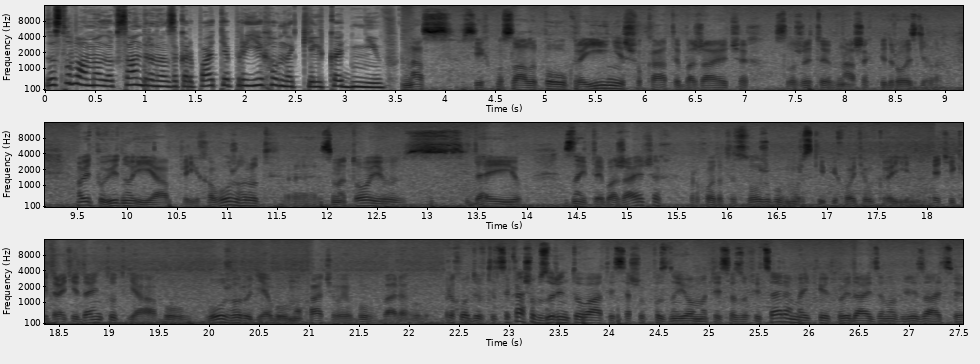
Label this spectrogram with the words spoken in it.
За словами Олександра, на Закарпаття приїхав на кілька днів. Нас всіх послали по Україні шукати бажаючих служити в наших підрозділах. Ну, відповідно, і я приїхав в Ужгород е, з метою, з ідеєю знайти бажаючих проходити службу в морській піхоті України. Я тільки третій день тут. Я був в Ужгороді, я був в Мукачево, я був в Берегово. Приходив в ТЦК, щоб зорієнтуватися, щоб познайомитися з офіцерами, які відповідають за мобілізацію.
